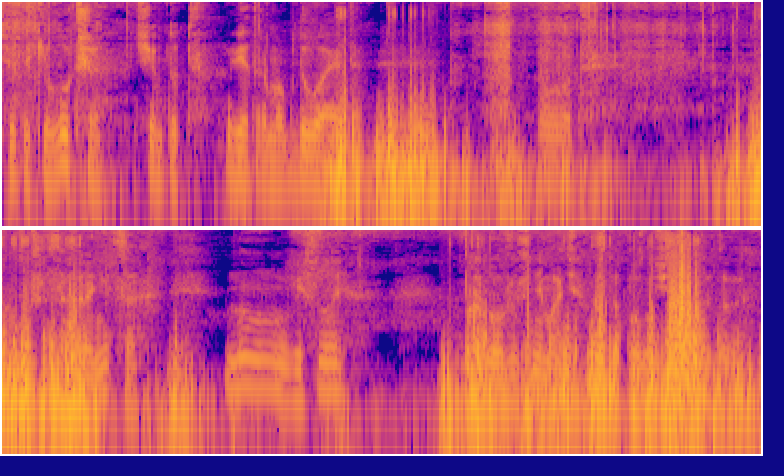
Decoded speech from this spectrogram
Все-таки лучше, чем тут ветром обдувает. Вот. Лучше сохранится. Ну, весной продолжу снимать, что получится из этого.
